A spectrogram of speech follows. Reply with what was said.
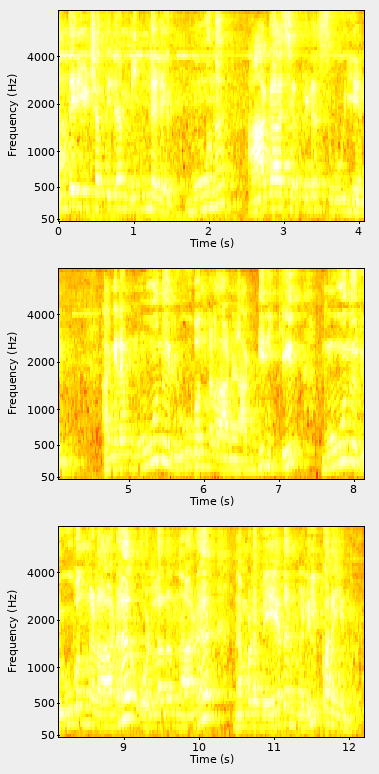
അന്തരീക്ഷത്തിലെ മിന്നൽ മൂന്ന് ആകാശത്തിലെ സൂര്യൻ. അങ്ങനെ മൂന്ന് രൂപങ്ങളാണ് അഗ്നിക്ക് മൂന്ന് രൂപങ്ങളാണ് ഉള്ളതെന്നാണ് നമ്മുടെ വേദങ്ങളിൽ പറയുന്നത്.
